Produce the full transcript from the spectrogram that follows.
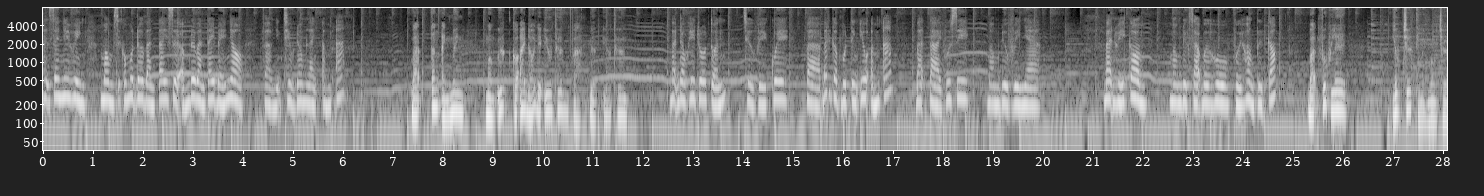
Bạn Jenny Huỳnh mong sẽ có một đôi bàn tay sưởi ấm đôi bàn tay bé nhỏ vào những chiều đông lạnh ấm áp. Bạn Tăng Ánh Minh mong ước có ai đó để yêu thương và được yêu thương. Bạn đọc Hydro Tuấn trở về quê và bắt gặp một tình yêu ấm áp. Bạn Tài Fuji mong được về nhà. Bạn Huế Còm mong được dạo bờ hồ với Hoàng tử Cóc. Bạn Phúc Lê Lúc trước thì mình mong chờ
